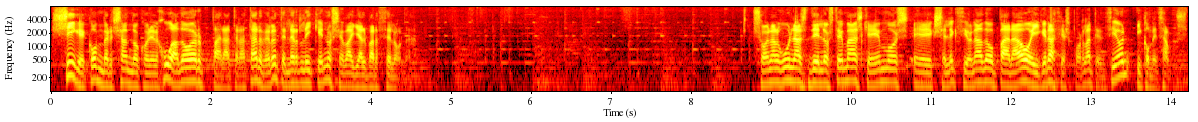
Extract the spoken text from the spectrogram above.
sigue conversando con el jugador para tratar de retenerle y que no se vaya al Barcelona. Son algunos de los temas que hemos eh, seleccionado para hoy. Gracias por la atención y comenzamos.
